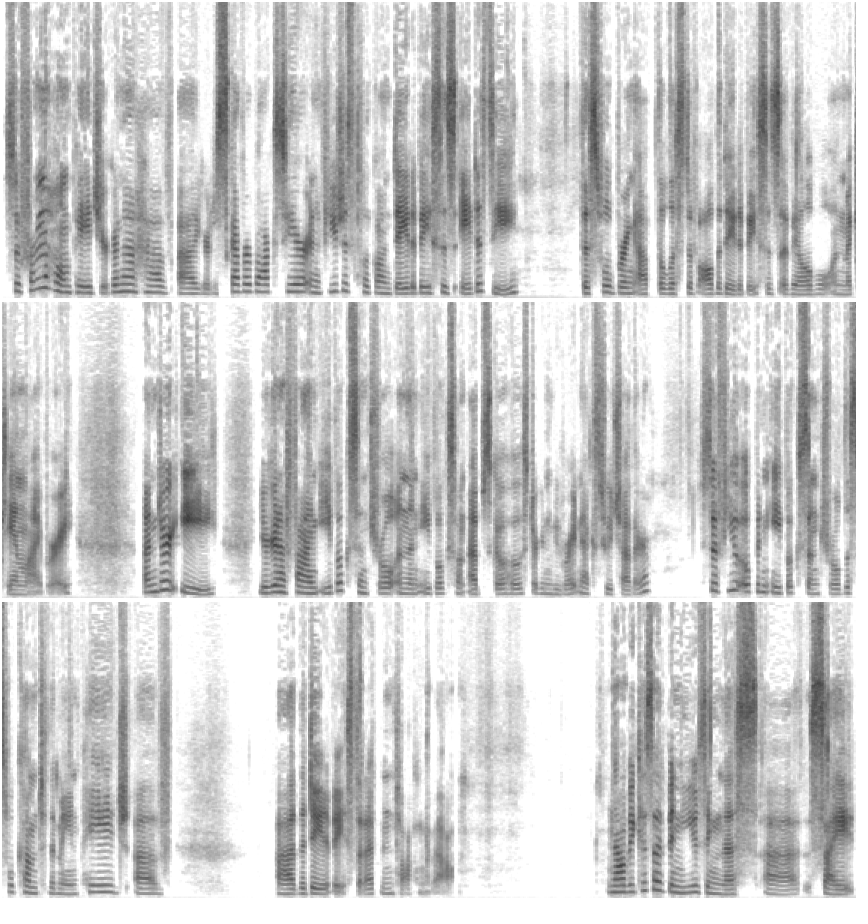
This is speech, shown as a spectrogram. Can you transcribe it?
So from the homepage, you're gonna have uh, your Discover box here, and if you just click on Databases A to Z, this will bring up the list of all the databases available in McCain Library. Under E, you're gonna find eBook Central and then eBooks on EBSCOhost are gonna be right next to each other. So if you open eBook Central, this will come to the main page of uh, the database that I've been talking about. Now, because I've been using this uh, site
